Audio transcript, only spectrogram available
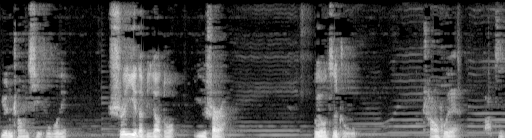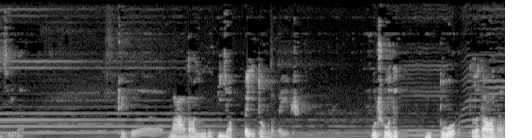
运程起伏不定，失意的比较多，遇事啊不由自主，常会把自己呢这个拉到一个比较被动的位置，付出的多，得到的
